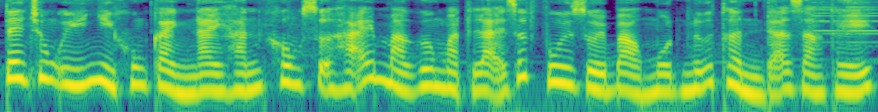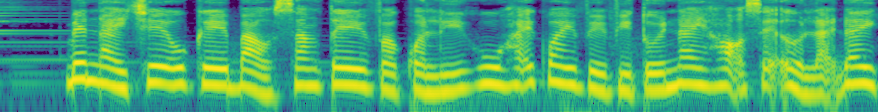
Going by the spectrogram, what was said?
Tên trung úy nhìn khung cảnh này hắn không sợ hãi mà gương mặt lại rất vui rồi bảo một nữ thần đã giáng thế. Bên này chê ok bảo sang tê và quản lý gu hãy quay về vì tối nay họ sẽ ở lại đây,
